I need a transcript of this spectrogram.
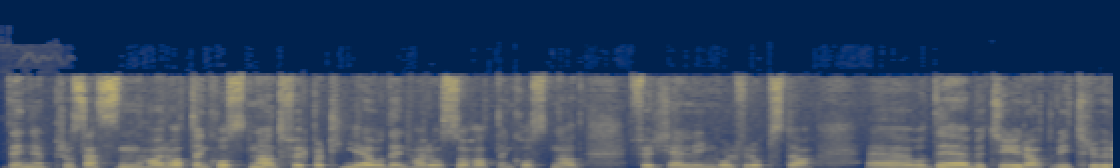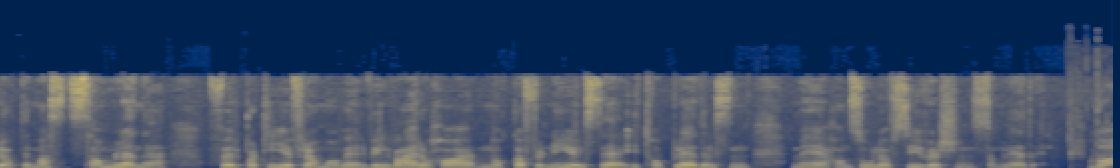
Denne prosessen har hatt en kostnad for partiet, og den har også hatt en kostnad for Kjell Ingolf Ropstad. Eh, og Det betyr at vi tror at det mest samlende for partiet framover vil være å ha noe fornyelse i toppledelsen med Hans Olav Syversen som leder. Hva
